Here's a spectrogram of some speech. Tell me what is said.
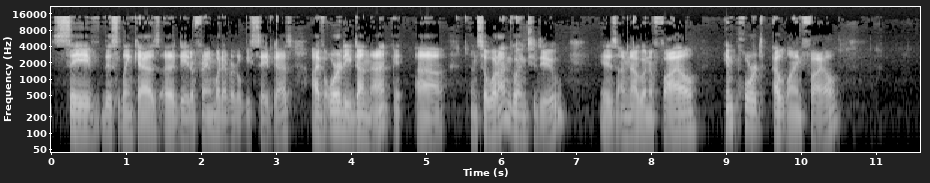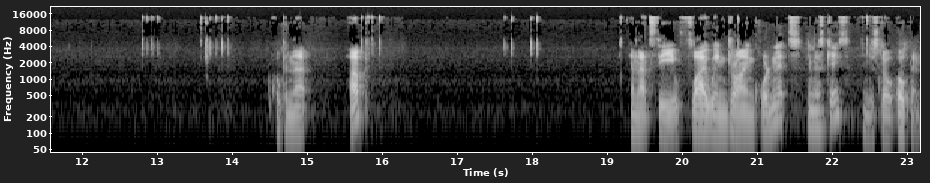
save this link as a data frame, whatever it'll be saved as. I've already done that. Uh, and so what I'm going to do is I'm now going to file, import outline file, open that up, and that's the fly wing drawing coordinates in this case, and just go open.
